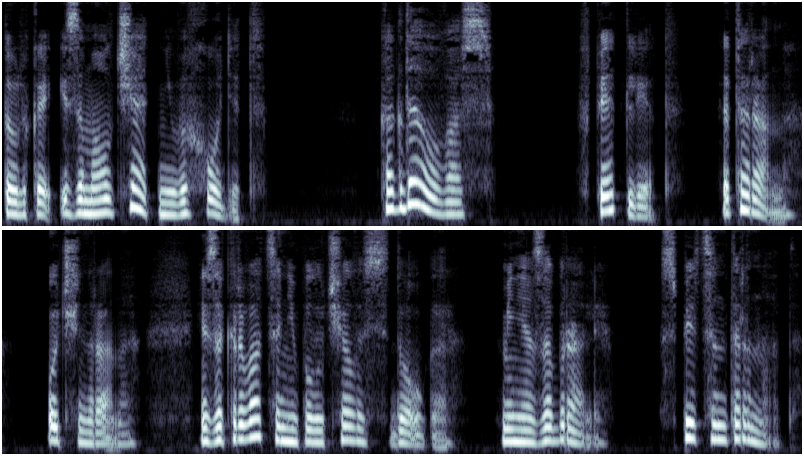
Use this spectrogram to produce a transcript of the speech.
Только и замолчать не выходит. «Когда у вас?» «В пять лет. Это рано. Очень рано. И закрываться не получалось долго. Меня забрали. Специнтернат».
